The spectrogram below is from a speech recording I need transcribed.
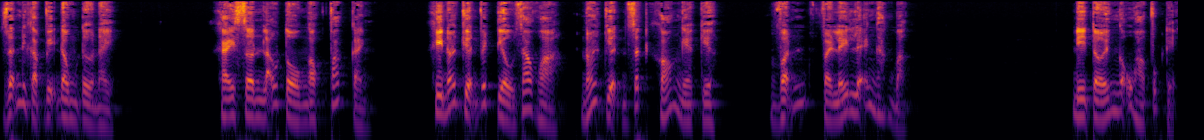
dẫn đi gặp vị đồng tử này. Khai Sơn lão tổ Ngọc Pháp Cảnh, khi nói chuyện với Tiểu Gia Hòa, nói chuyện rất khó nghe kia, vẫn phải lấy lễ ngang bằng. Đi tới ngẫu hòa phúc điện.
